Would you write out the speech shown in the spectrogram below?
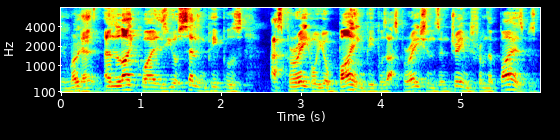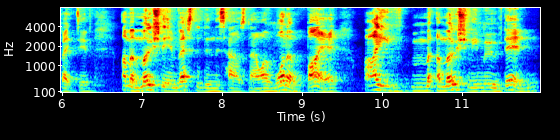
Emotions. You know, and likewise, you're selling people's aspirate or you're buying people's aspirations and dreams from the buyer's perspective. I'm emotionally invested in this house now. I want to buy it. I've emotionally moved in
